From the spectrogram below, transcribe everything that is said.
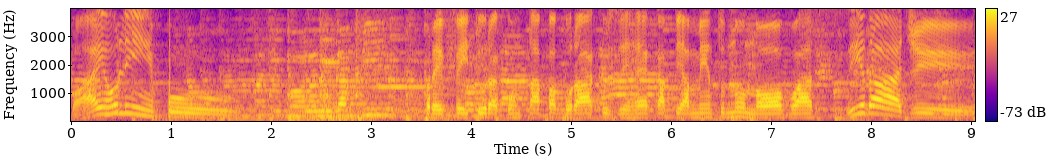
Bairro Limpo. Prefeitura com tapa-buracos e recapeamento no Nova Cidade.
